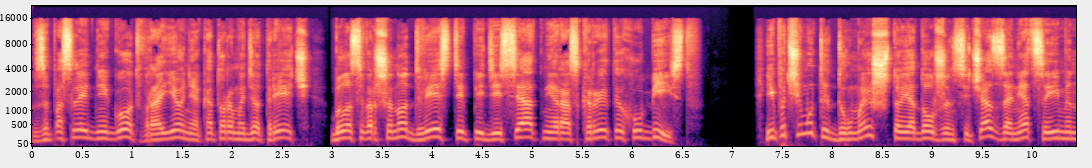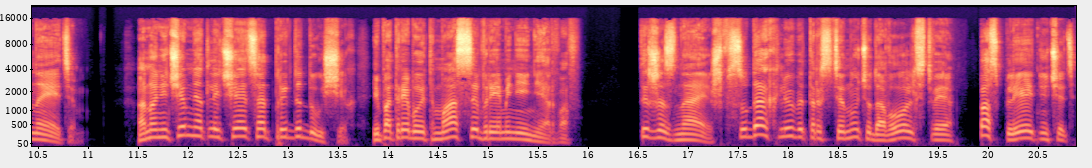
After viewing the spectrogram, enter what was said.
За последний год в районе, о котором идет речь, было совершено 250 нераскрытых убийств. И почему ты думаешь, что я должен сейчас заняться именно этим? Оно ничем не отличается от предыдущих и потребует массы времени и нервов. Ты же знаешь, в судах любят растянуть удовольствие, посплетничать,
